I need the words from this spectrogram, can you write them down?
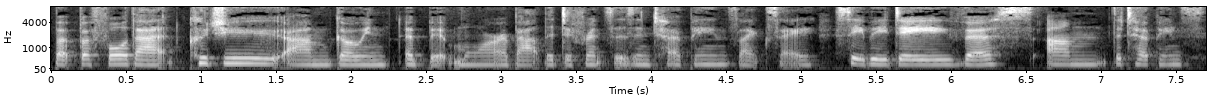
But before that, could you um, go in a bit more about the differences in terpenes, like, say, CBD versus um, the terpenes?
